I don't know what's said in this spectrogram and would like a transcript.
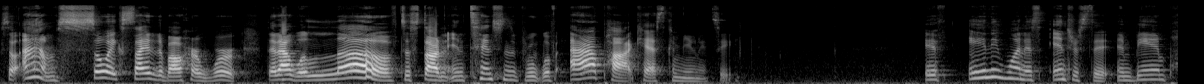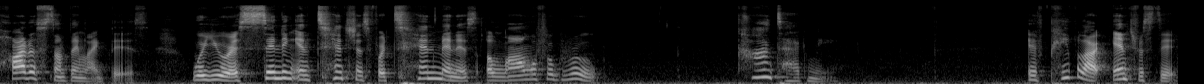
So I am so excited about her work that I would love to start an intentions group with our podcast community. If anyone is interested in being part of something like this, where you are sending intentions for 10 minutes along with a group, contact me. If people are interested,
